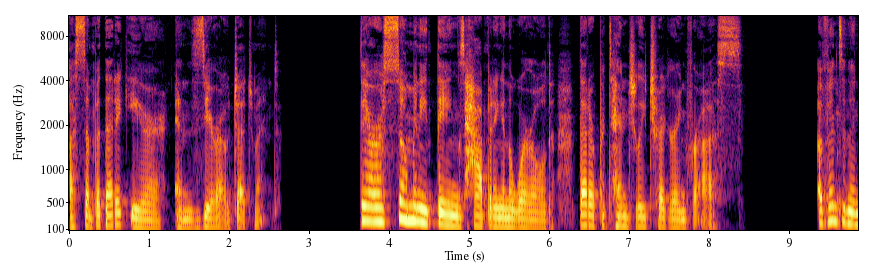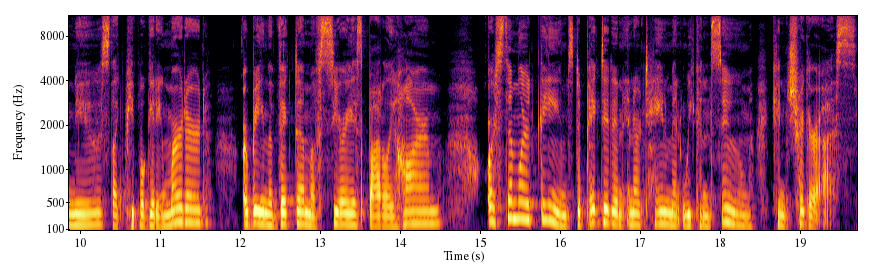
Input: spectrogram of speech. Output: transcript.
a sympathetic ear, and zero judgment. There are so many things happening in the world that are potentially triggering for us. Events in the news, like people getting murdered or being the victim of serious bodily harm, or similar themes depicted in entertainment we consume, can trigger us.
